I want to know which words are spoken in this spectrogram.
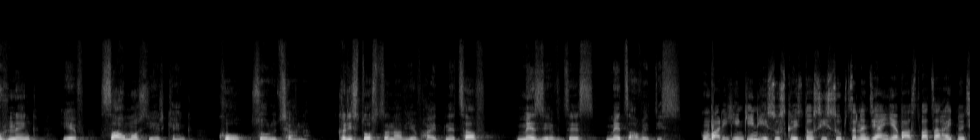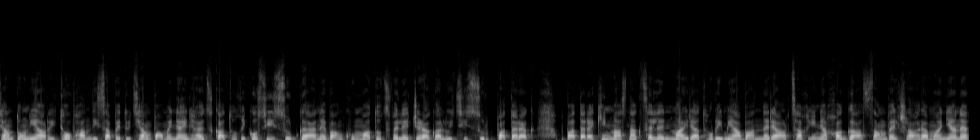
Օրհնենք եւ սաղմոս երկենք քո զորությանը։ Քրիստոս ծնավ եւ հայտնեցավ մեզ եւ ձեզ մեծ ավետիս։ Հունվարի 5-ին Հիսուս Քրիստոսի Սուրբ Ծննդյան եւ Աստվածահայտնության տոնի առիթով հանդիսապետությամբ ամենայն հայոց կաթողիկոսի Սուրբ Գայանևանքում մատուցվել է ջրագալույցի Սուրբ Պատարագ։ Պատարագին մասնակցել են Մայրաթորի միաբանները Արցախի նախագահ Սամվել Շահրամանյանը,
